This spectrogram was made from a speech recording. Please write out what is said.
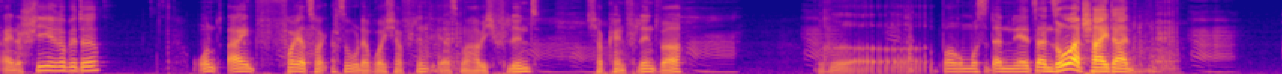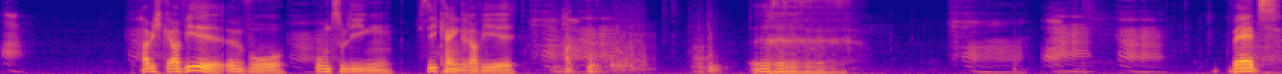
Eine Schere, bitte. Und ein Feuerzeug. Achso, da brauche ich ja Flint erstmal. Habe ich Flint? Ich habe keinen Flint, wa? Warum muss es dann jetzt an sowas scheitern? Habe ich Gravil irgendwo rumzuliegen? Ich sehe kein Gravil. Bett.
